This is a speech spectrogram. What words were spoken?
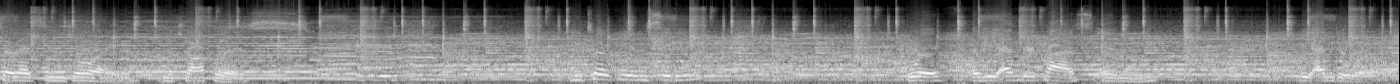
So let's enjoy Metropolis. Utopian city with the underclass in the underworld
